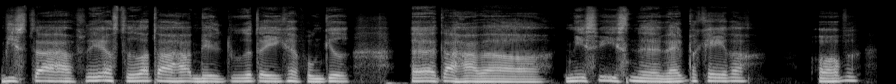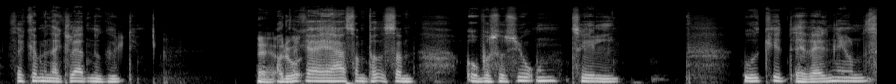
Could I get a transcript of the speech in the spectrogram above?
Hvis der er flere steder, der har meldt ud, at det ikke har fungeret, øh, der har været misvisende valgplakater oppe, så kan man erklære den ugyldig. Ja, og Og du, det kan jeg som, som opposition til godkendt af valgnævnet,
